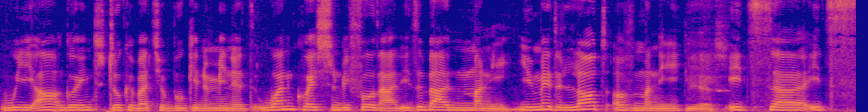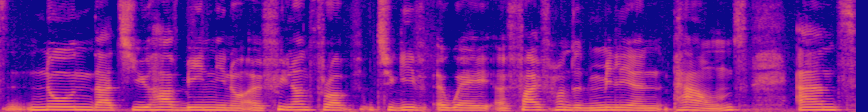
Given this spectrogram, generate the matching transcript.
We are going to talk about your book in a minute. One question before that is about money. You made a lot of money. Yes. It's uh, it's known that you have been, you know, a philanthrope to give away uh, 500 million pounds, and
